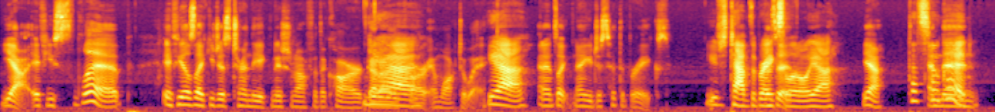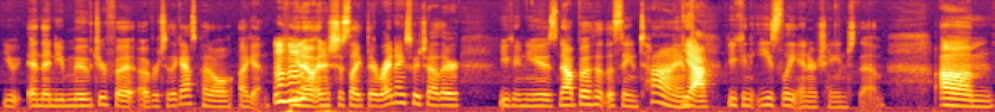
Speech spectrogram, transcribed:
Yeah, if you slip, it feels like you just turned the ignition off of the car, got out of the car, and walked away. Yeah. And it's like, no, you just hit the brakes. You just tap the brakes a little. Yeah. Yeah. That's so and good. then you and then you moved your foot over to the gas pedal again. Mhm. You know, and it's just like they're right next to each other. You can use not both at the same time. Yeah. You can easily interchange them. Um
